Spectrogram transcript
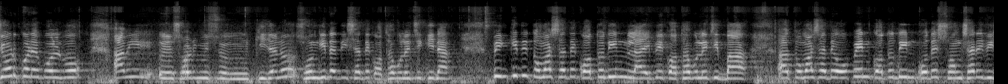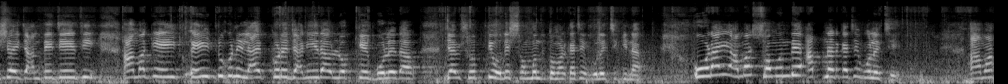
জোর করে বলব, আমি কি জানো? সঙ্গীতাদির সাথে কথা বলেছি কি না পিঙ্কিদি তোমার সাথে কতদিন লাইভে কথা বলেছি বা তোমার সাথে ওপেন কতদিন ওদের সংসারের বিষয়ে জানতে চেয়েছি, আমাকে এই, এইটুকুনি লাইভ করে জানিয়ে দাও, লোককে বলে দাও যে আমি সত্যি ওদের সম্বন্ধে তোমার কাছে বলেছি কি না ওরাই আমার সম্বন্ধে আপনার কাছে বলেছে। আমার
